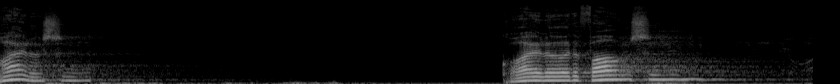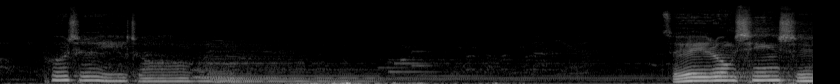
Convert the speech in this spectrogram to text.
快乐是快乐的方式不止一种。最荣幸是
